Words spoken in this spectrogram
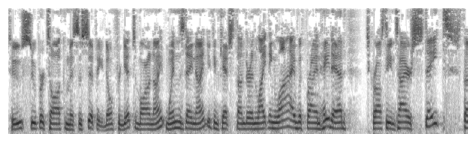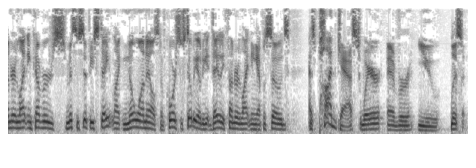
to Super Talk Mississippi. Don't forget tomorrow night, Wednesday night, you can catch Thunder and Lightning live with Brian Hadad. It's across the entire state. Thunder and Lightning covers Mississippi State like no one else. And of course, you'll still be able to get daily Thunder and Lightning episodes as podcasts wherever you listen.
